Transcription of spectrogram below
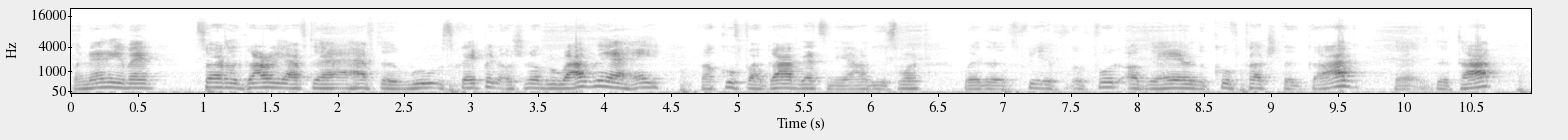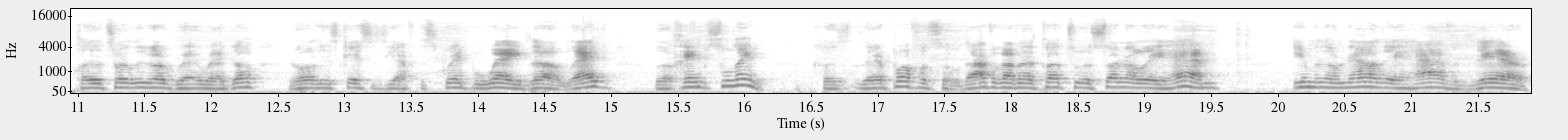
But in any event, Tzar Lagari, have to have to scrape it. Oshnogu Raglia, hey, Vakuf Bagag, that's in the obvious one, where the, foot of the hair, the kuf touch the gag, the, the top. In all these cases, you have to scrape away the leg, because they're alehem, even though now they have their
